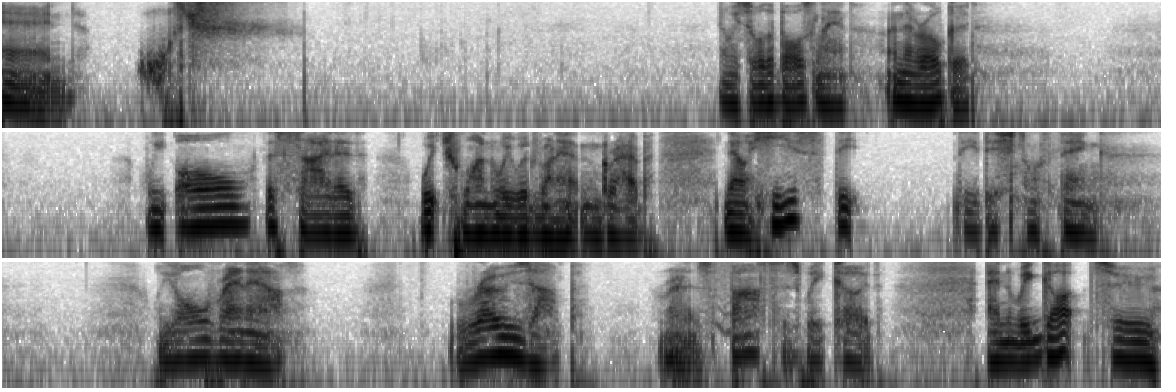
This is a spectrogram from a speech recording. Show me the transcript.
And and we saw the balls land, and they were all good. We all decided which one we would run out and grab. Now here's the the additional thing. We all ran out, rose up, ran as fast as we could, and we got to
